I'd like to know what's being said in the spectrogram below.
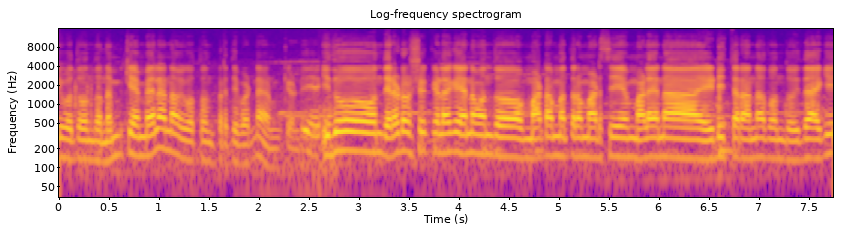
ಇವತ್ತು ಒಂದು ನಂಬಿಕೆ ಮೇಲೆ ನಾವು ಇವತ್ತೊಂದು ಪ್ರತಿಭಟನೆ ಹಮ್ಮಿಕೊಂಡಿದ್ದೀವಿ. ಇದು ಒಂದು ಎರಡು ವರ್ಷ ಕೆಳಗೆ ಏನೋ ಒಂದು ಮಾಟ ಮಾತ್ರ ಮಾಡಿಸಿ ಮಳೆನ ಹಿಡಿತಾರೆ ಅನ್ನೋದೊಂದು ಇದಾಗಿ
